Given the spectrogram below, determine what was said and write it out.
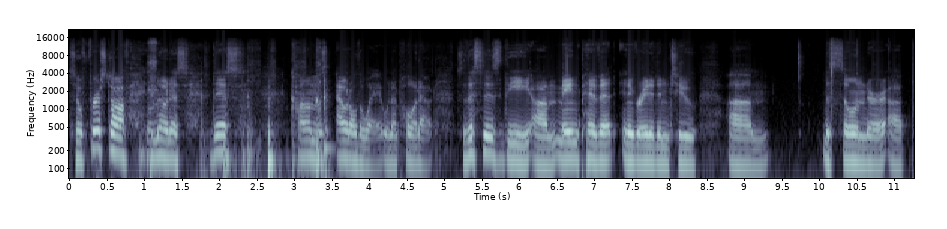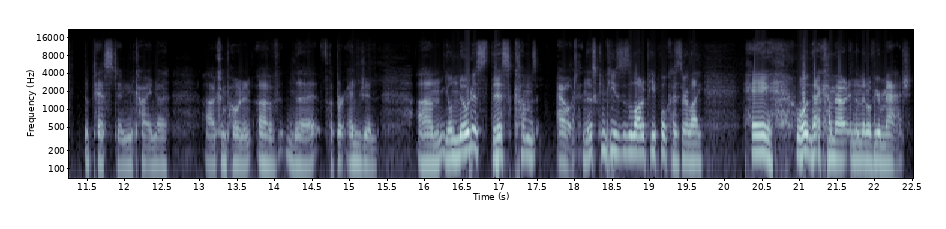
So first off, you'll notice this comes out all the way when I pull it out. So this is the um, main pivot integrated into um, the cylinder, uh, the piston kind of uh, component of the flipper engine. Um, you'll notice this comes out, and this confuses a lot of people because they're like, hey, won't that come out in the middle of your match?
